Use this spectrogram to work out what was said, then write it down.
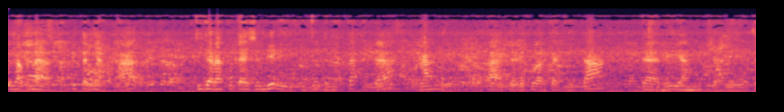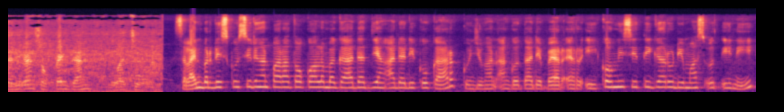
itu nggak benar. Tapi ternyata di daerah Kutai sendiri itu ternyata ada orang ah, dari keluarga kita dari yang dari tadi kan Sopeng dan Wajur. Selain berdiskusi dengan para tokoh lembaga adat yang ada di Kukar, kunjungan anggota DPR RI Komisi 3 Rudi Masud ini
